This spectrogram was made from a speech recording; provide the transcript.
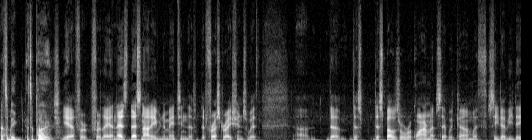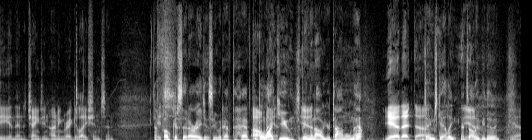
that's a big. That's a punch. Yeah, for for that, and that's that's not even to mention the the frustrations with uh, the dis- disposal requirements that would come with CWD, and then the change in hunting regulations and the focus that our agency would have to have oh, people oh, like you spending yeah. all your time on that. Yeah, that uh, James Kelly. That's yeah, all he'd be doing. Yeah,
